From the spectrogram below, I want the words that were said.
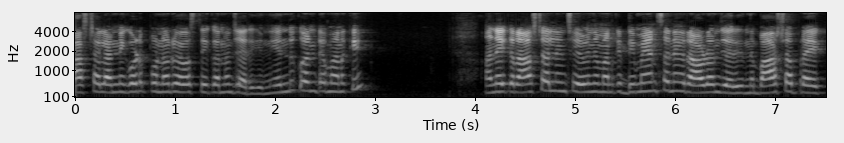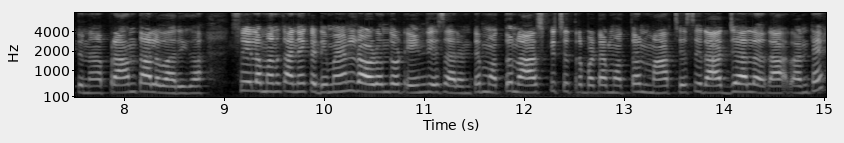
రాష్ట్రాలన్నీ కూడా పునర్వ్యవస్థీకరణ జరిగింది. ఎందుకంటే మనకి అనేక రాష్ట్రాల నుంచి ఏమైంది? మనకి డిమాండ్స్ అనేవి రావడం జరిగింది. భాషా ప్రయత్న ప్రాంతాల వారీగా. సో ఇలా మనకు అనేక డిమాండ్లు రావడంతో ఏం చేశారంటే మొత్తం రాజకీయ చిత్రపటం మొత్తం మార్చేసి రాజ్యాల రా- అంటే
